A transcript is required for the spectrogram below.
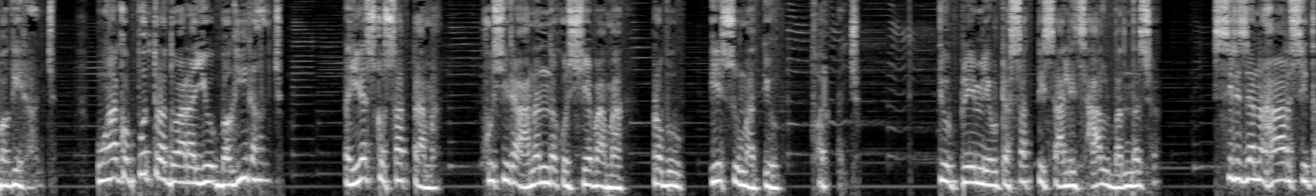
बगिरहन्छ। उहाँको पुत्रद्वारा यो बगिरहन्छ। र यसको सट्टामा खुसी र आनन्दको सेवामा प्रभु येसुमा त्यो फर्कन्छ त्यो प्रेम एउटा शक्तिशाली छाल बन्दछ। सृजनहारसित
